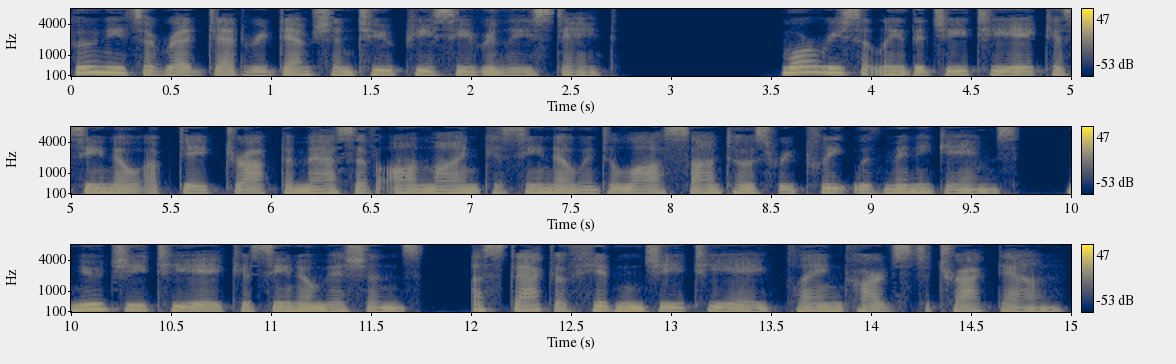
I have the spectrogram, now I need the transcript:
Who needs a Red Dead Redemption 2 PC release date? More recently, the GTA Casino update dropped a massive online casino into Los Santos replete with minigames, new GTA Casino missions, a stack of hidden GTA playing cards to track down,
